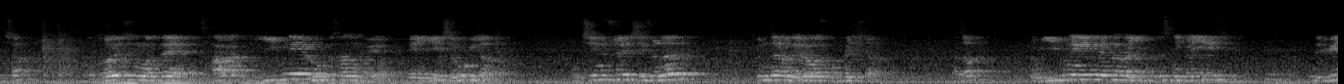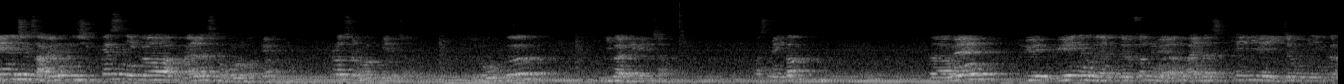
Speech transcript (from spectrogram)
그쵸? 더해지는 건데 4가 2분의 1 로그 4는 뭐예요? 얘 2의 제곱이잖아 진수의 지수는 분자로 내려가서 곱해지잖아 맞아? 그럼 2분의 1에다가 2 뺐으니까 1이지 근데 위에 있는 식에서 아래 있는 식 뺐으니까 마이너스가 뭐로 바뀌어? 플러스로 바뀌겠죠. 로그 2가 되겠죠. 맞습니까? 그 다음에 뒤에 위에 있는 거 그냥 그대로 써주면 마이너스 k의 2제곱이니까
